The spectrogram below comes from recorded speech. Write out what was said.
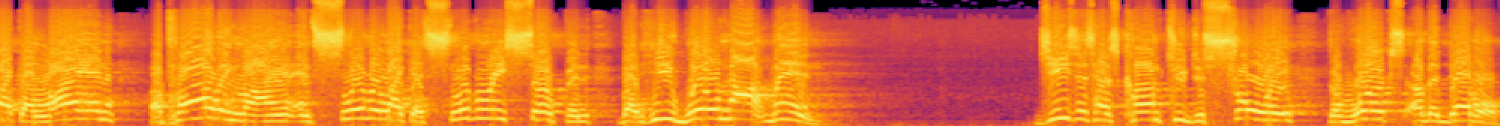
like a lion, a prowling lion, and sliver like a slivery serpent, but he will not win. Jesus has come to destroy the works of the devil.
